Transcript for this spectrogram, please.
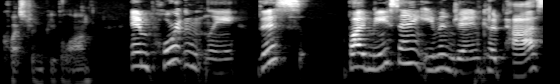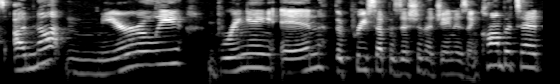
question people on. Importantly, this by me saying even Jane could pass, I'm not merely bringing in the presupposition that Jane is incompetent.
